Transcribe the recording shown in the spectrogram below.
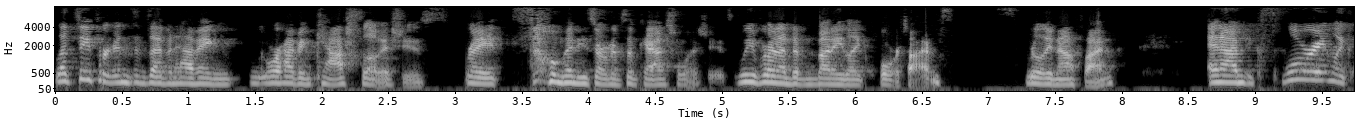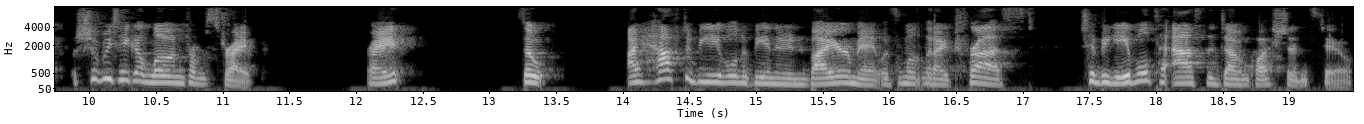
let's say for instance, I've been having, we're having cash flow issues, right? So many startups have cash flow issues. We've run out of money like four times. It's really not fun. And I'm exploring like, should we take a loan from Stripe? Right? So I have to be able to be in an environment with someone that I trust to be able to ask the dumb questions to,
